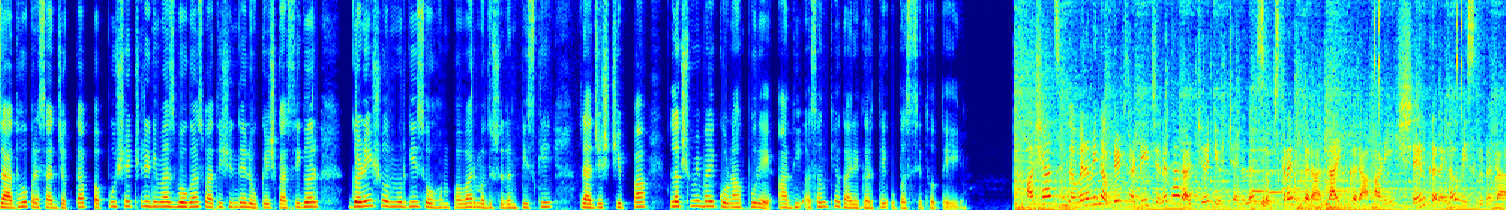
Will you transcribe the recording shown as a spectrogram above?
जाधव प्रसाद जगताप पप्पू शेख श्रीनिवास भोगा स्वाती शिंदे लोकेश कासीगर गणेश सोनमुर्गी सोहम पवार मधुसूदन पिस्के राजेश चिप्पा लक्ष्मीबाई कोणापुरे आदी असंख्य कार्यकर्ते उपस्थित होते. अशाच नवनवीन अपडेटसाठी जनता राज्य न्यूज चॅनलला सबस्क्राईब करा लाईक करा आणि शेअर करायला विसरू नका.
